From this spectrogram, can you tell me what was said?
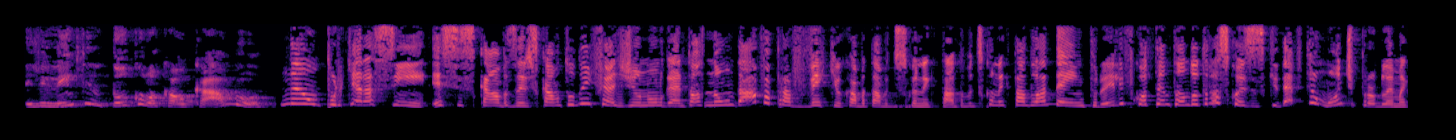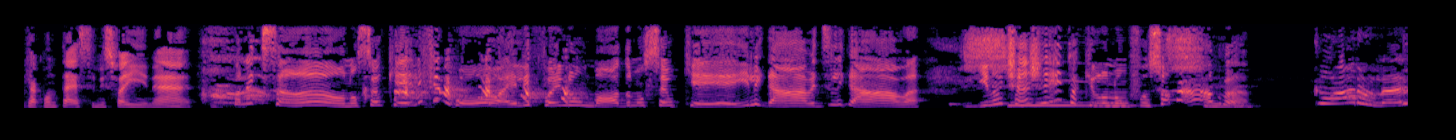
Ele nem tentou colocar o cabo? Não, porque era assim, esses cabos, eles ficavam tudo enfiadinho num lugar, então não dava para ver que o cabo tava desconectado, tava desconectado lá dentro. Ele ficou tentando outras coisas, que deve ter um monte de problema que acontece nisso aí, né? Conexão, não sei o que. Ele ficou, aí ele foi no modo não sei o que, e ligava, e desligava. E não tinha jeito, aquilo não funcionava. Claro, né?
